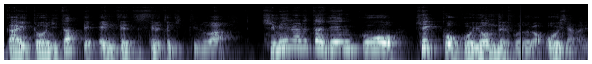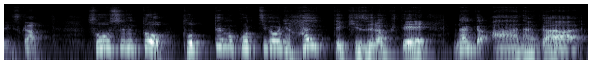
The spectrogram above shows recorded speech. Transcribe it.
街頭に立って演説してる時っていうのは決められた原稿を結構こう読んでることが多いじゃないですか。そうすると、とってもこっち側に入ってきづらくて、なんか、ああ、なんか、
